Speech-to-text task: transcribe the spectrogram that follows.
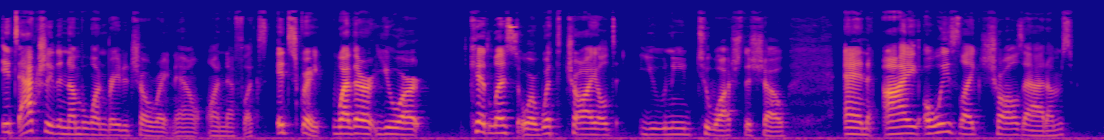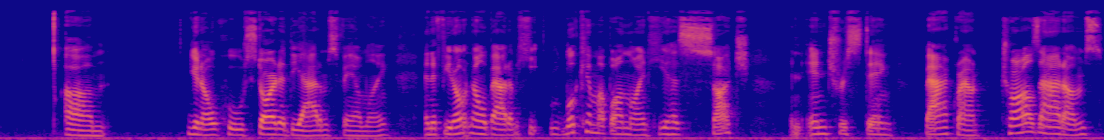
It's actually the number one rated show right now on Netflix. It's great. Whether you are kidless or with child, you need to watch the show. And I always liked Charles Addams, um, you know, who started the Addams family. And if you don't know about him, he look him up online. He has such an interesting background. Charles Addams,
